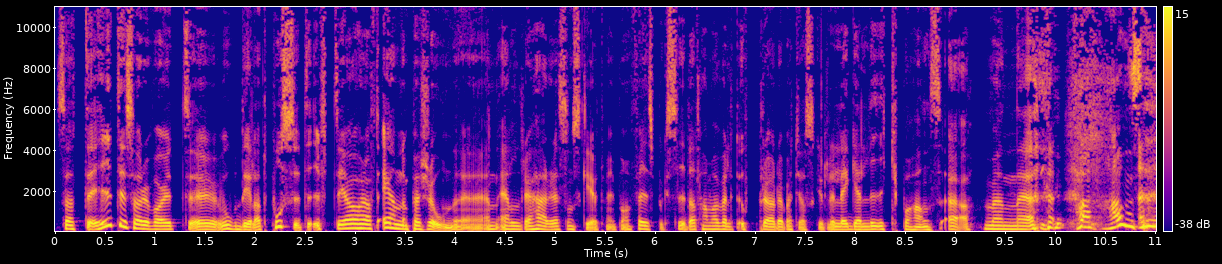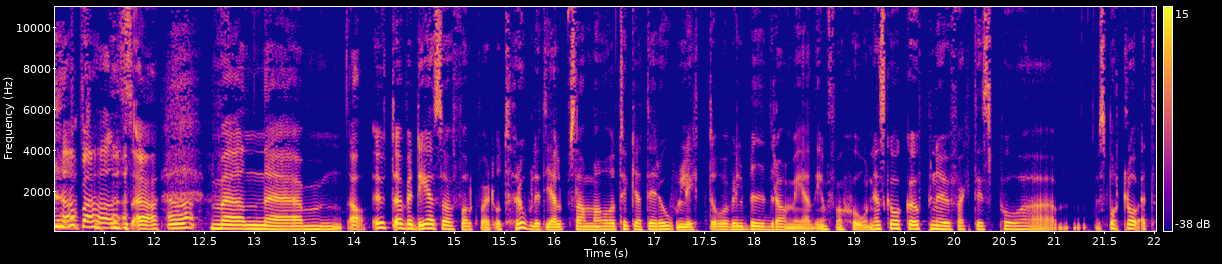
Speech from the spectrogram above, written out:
Så att eh, hittills har det varit eh, odelat positivt. Jag har haft en person, en äldre herre som skrev till mig på en Facebook-sida att han var väldigt upprörd över att jag skulle lägga lik på hans ö. Men, på hans ö? på hans ö. Men ehm, ja, utöver det så har folk varit otroligt hjälpsamma och tycker att det är roligt och vill bidra med information. Jag ska åka upp nu faktiskt på sportlovet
